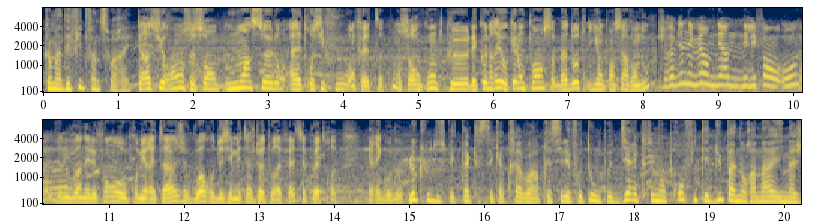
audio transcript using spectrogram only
comme un défi de fin de soirée. C'est rassurant, on se sent moins seul à être aussi fou en fait. On se rend compte que les conneries auxquelles on pense, bah, d'autres y ont pensé avant nous. J'aurais bien aimé emmener un éléphant en haut. de nouveau un éléphant au premier étage, voire au deuxième étage de la tour Eiffel, ça peut être rigolo. Le clou du spectacle, c'est qu'après avoir apprécié les photos, on peut directement profiter du panorama et imaginer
